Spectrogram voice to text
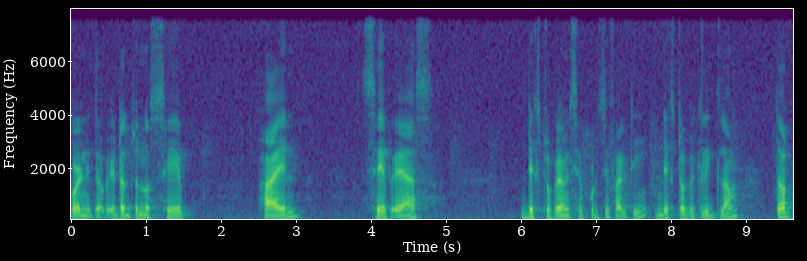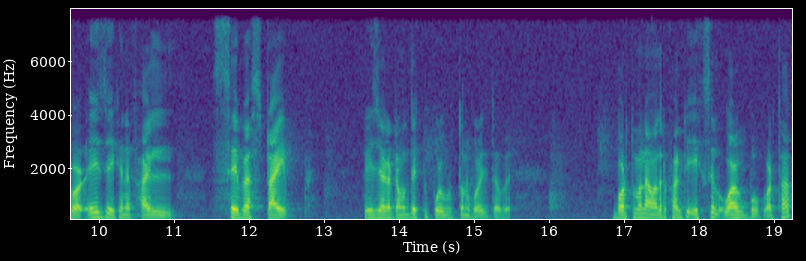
করে নিতে হবে। এটার জন্য সেভ ফাইল সেভ অ্যাস ডেস্কটপে আমি সেভ করেছি ফাইলটি ডেস্কটপে ক্লিক দিলাম। তারপর এই যে এখানে ফাইল সেভ অ্যাস টাইপ এই জায়গাটার মধ্যে একটু পরিবর্তন করে দিতে হবে। বর্তমানে আমাদের ফাইলটি এক্সেল ওয়ার্কবুক অর্থাৎ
